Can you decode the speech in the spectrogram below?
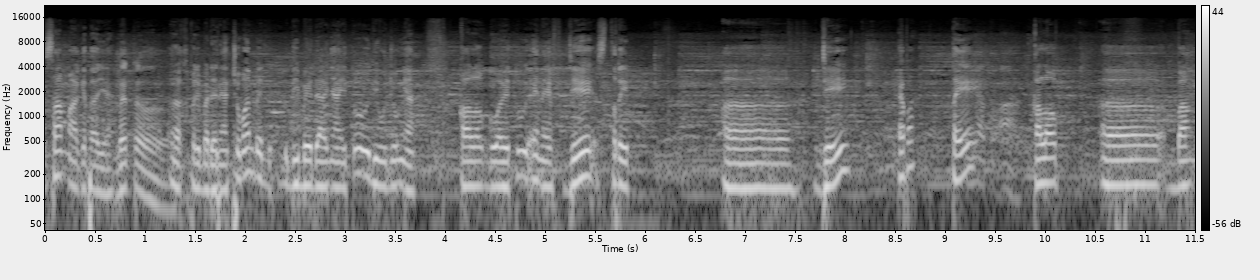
sama kita ya. Betul. Eh, kepribadiannya cuman beda- di bedanya itu di ujungnya. Kalau gue itu NFJ strip eh J eh, apa T atau A kalau eh, Bang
